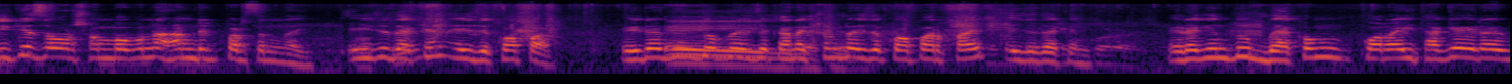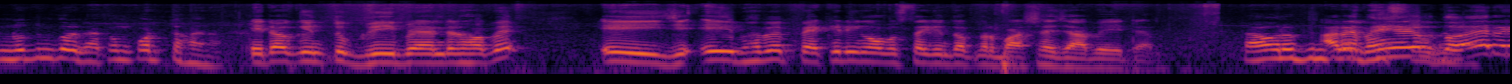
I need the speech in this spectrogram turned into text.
লিকেজ হওয়ার সম্ভাবনা হান্ড্রেড পার্সেন্ট নাই এই যে দেখেন এই যে কপার এটা কিন্তু আপনার এই যে কানেকশনটা এই যে কপার পাইপ এই যে দেখেন এটা কিন্তু ভ্যাকুম করাই থাকে এটা নতুন করে ভ্যাকুম করতে হয় না এটাও কিন্তু গ্রি ব্র্যান্ডের হবে এই যে এইভাবে প্যাকেটিং অবস্থায় কিন্তু আপনার বাসায় যাবে এটা তাহলে কিন্তু আরে ভেঙে গেল তো আরে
